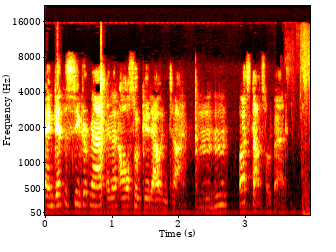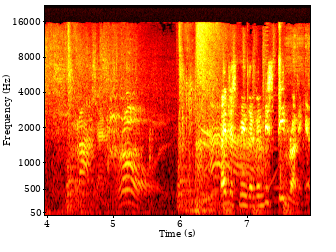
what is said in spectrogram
and get the secret map, and then also get out in time. Mm-hmm. Well, that's not so bad. That just means I'm going to be speed running it.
